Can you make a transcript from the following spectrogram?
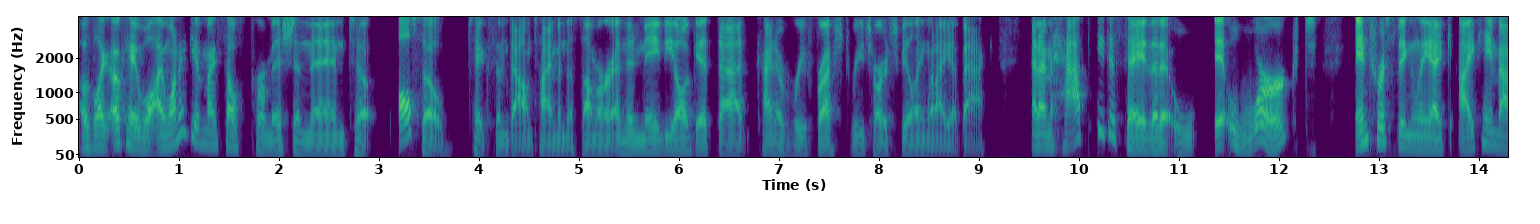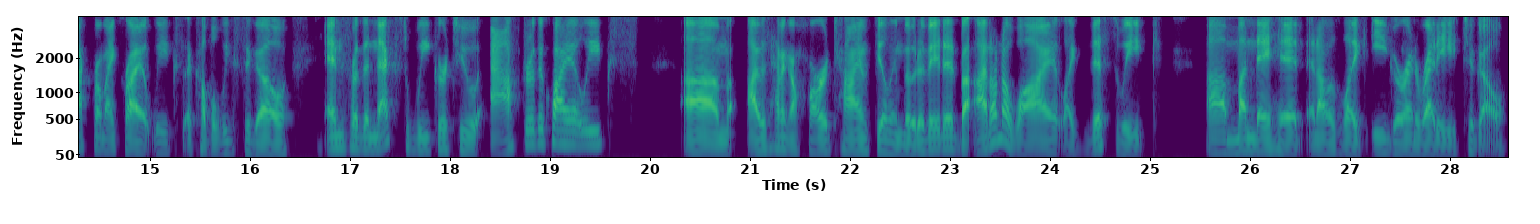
I was like, okay, well, I want to give myself permission then to also take some downtime in the summer and then maybe I'll get that kind of refreshed recharged feeling when I get back. And I'm happy to say that it it worked. Interestingly, I I came back from my quiet weeks a couple weeks ago and for the next week or two after the quiet weeks, um I was having a hard time feeling motivated, but I don't know why like this week um, Monday hit and I was like eager and ready to go.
